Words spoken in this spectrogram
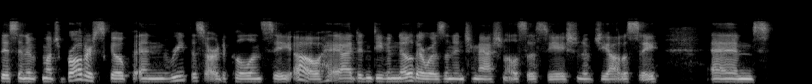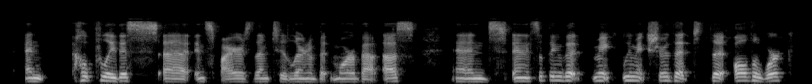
this in a much broader scope and read this article and see, oh, hey, I didn't even know there was an International Association of Geodesy. And, and hopefully this uh, inspires them to learn a bit more about us and and it's something that make we make sure that the all the work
